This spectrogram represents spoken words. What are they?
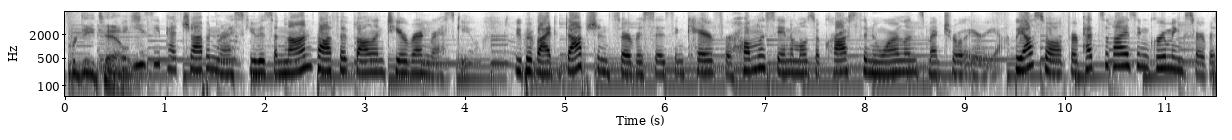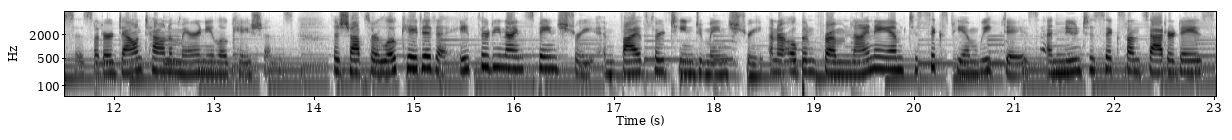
for The details. Easy Pet Shop and Rescue is a non-profit volunteer-run rescue. We We provide adoption services and care for homeless animals across the New Orleans metro area. We also offer pet supplies and grooming services at our downtown and Marigny locations. The shops are located at 839 Spain Street and 513 Dumaine Street and are open from 9 a.m. to 6 p.m. weekdays and noon to 6 on Saturdays,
